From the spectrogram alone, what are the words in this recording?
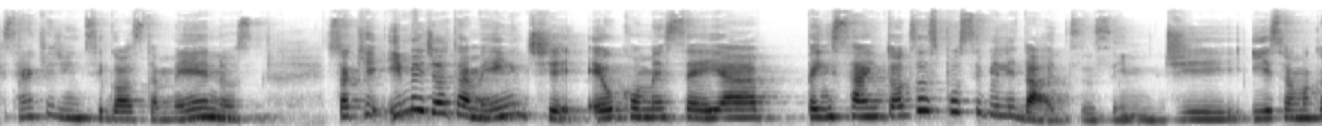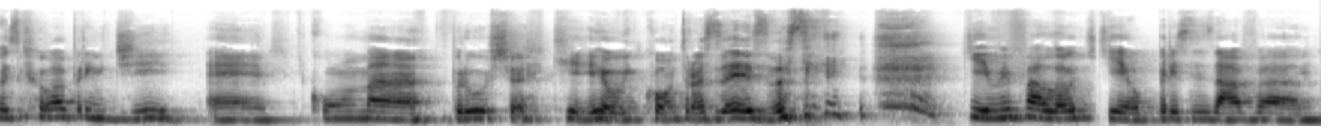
será que a gente se gosta menos? Só que imediatamente eu comecei a pensar em todas as possibilidades, assim, de. E isso é uma coisa que eu aprendi é, com uma bruxa que eu encontro às vezes, assim, que me falou que eu precisava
